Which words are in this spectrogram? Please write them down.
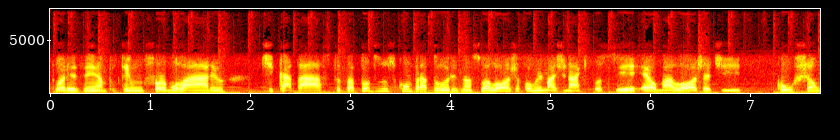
por exemplo, tem um formulário de cadastro para todos os compradores na sua loja. Vamos imaginar que você é uma loja de colchão.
